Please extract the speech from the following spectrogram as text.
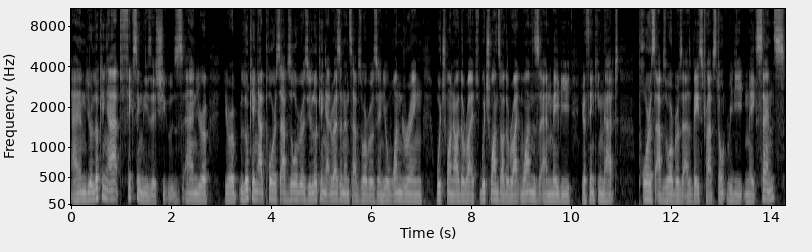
and you're looking at fixing these issues and you're you're looking at porous absorbers, you're looking at resonance absorbers and you're wondering which one are the right which ones are the right ones and maybe you're thinking that porous absorbers as bass traps don't really make sense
